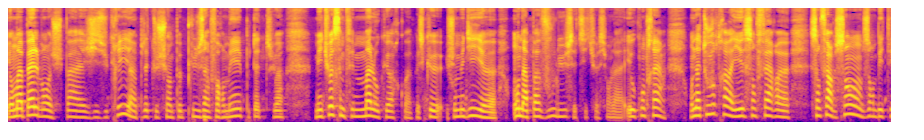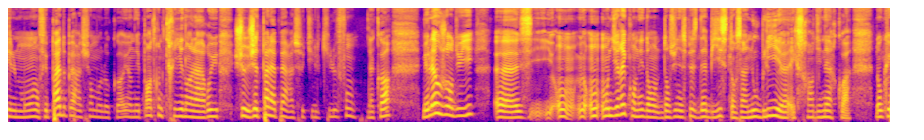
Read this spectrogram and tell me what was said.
Et on m'appelle, bon, je suis pas Jésus-Christ, hein, peut-être que je suis un peu plus informée, peut-être, tu vois. Mais tu vois, ça me fait mal au cœur, quoi. Parce que je me dis, euh, on n'a pas voulu cette situation-là. Et au contraire, on a toujours travaillé sans faire, euh, sans faire, sans embêter le monde. On fait pas d'opération Molokoï. On n'est pas en train de crier dans la rue. Je jette pas la paire à ceux qui, le font, d'accord? Mais là, aujourd'hui, euh, on, dirait qu'on est dans, dans, une espèce d'abysse, dans un oubli extraordinaire, quoi. Donc,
